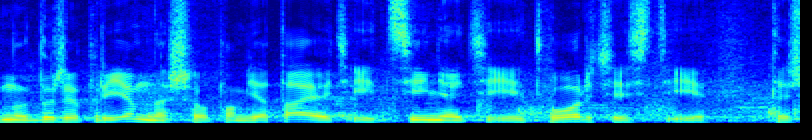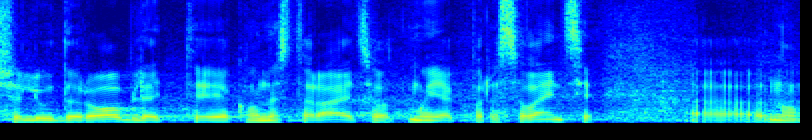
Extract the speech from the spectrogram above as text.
ну, дуже приємно, що пам'ятають і цінять і творчість, і те, що люди роблять, те, як вони стараються. От ми, як переселенці, е, ну,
